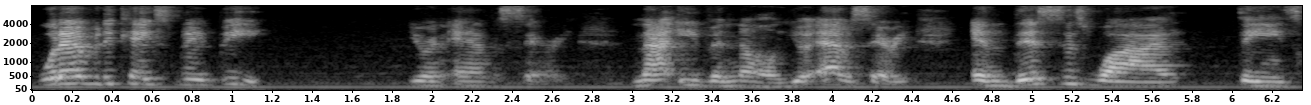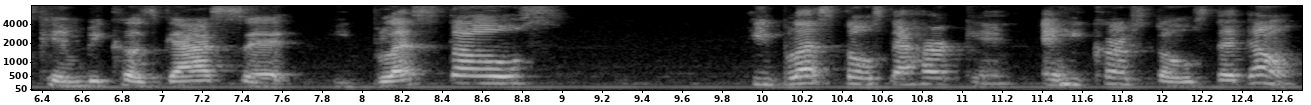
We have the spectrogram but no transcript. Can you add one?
whatever the case may be. You're an adversary, not even knowing you're adversary. And this is why things can, because God said He blessed those, He blessed those that hearken, and He cursed those that don't.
